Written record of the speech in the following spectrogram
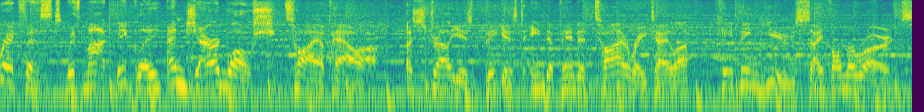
Breakfast with Mark Bickley and Jared Walsh. Tyre Power, Australia's biggest independent tyre retailer, keeping you safe on the roads.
